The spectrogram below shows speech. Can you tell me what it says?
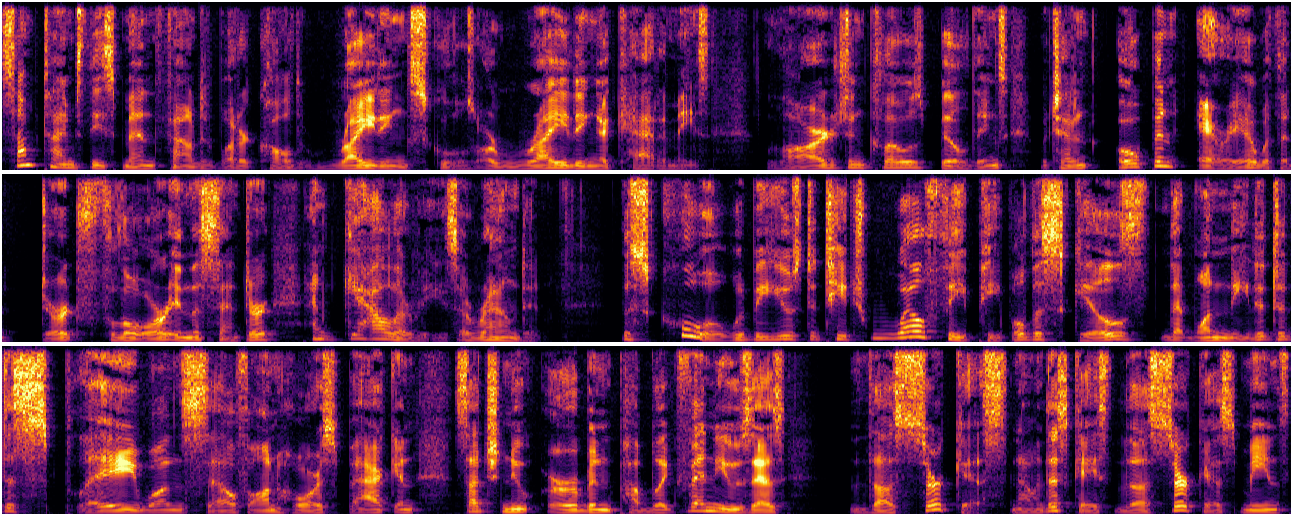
Sometimes these men founded what are called riding schools or riding academies, large enclosed buildings which had an open area with a dirt floor in the center and galleries around it. The school would be used to teach wealthy people the skills that one needed to display oneself on horseback in such new urban public venues as the circus. Now, in this case, the circus means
